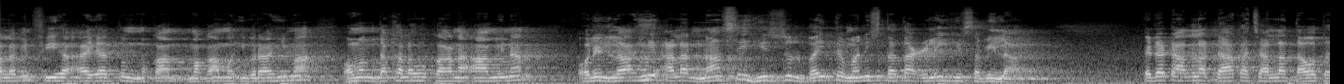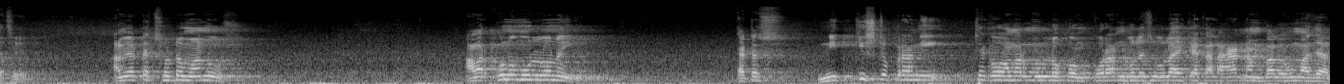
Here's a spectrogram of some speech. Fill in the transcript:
আলামিন ফিহা আয়াতুম মুকাম, মকাম ইব্রাহিমা ওমান দাখালাহু কানা আমিনান। অলিল্লাহি আলা নাসি হিজুল বাইতে মানিস তাতা ইলাইহি সাবিলা। এটা একটা আল্লাহর ডাক আছে, আল্লাহর দাওয়াত আছে। আমি একটা ছোট মানুষ। আমার কোনো মূল্য নেই। একটা নিকৃষ্ট প্রাণী থেকেও আমার মূল্য কম। কোরআন বলেছে, উলাইকা কালা নাম বালহুম আজাল।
